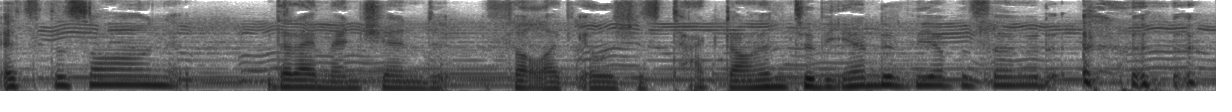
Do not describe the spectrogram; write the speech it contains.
It's the song that I mentioned felt like it was just tacked on to the end of the episode.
